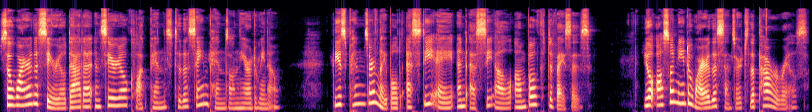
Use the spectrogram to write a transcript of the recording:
so wire the serial data and serial clock pins to the same pins on the Arduino. These pins are labeled SDA and SCL on both devices. You'll also need to wire the sensor to the power rails.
